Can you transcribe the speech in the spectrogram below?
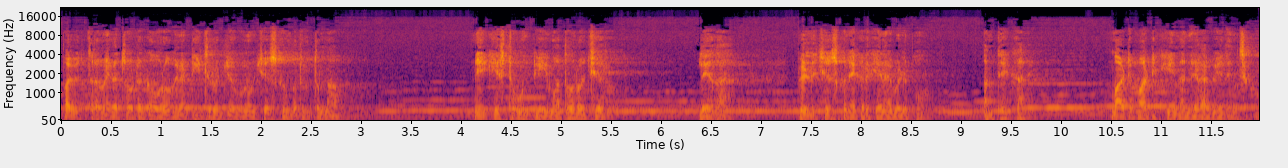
పవిత్రమైన చోట గౌరవమైన టీచర్ ఉద్యోగం చేసుకుని బతుకుతున్నావు నీకు ఇష్టం ఉంటే ఈ మతంలో చేరు. లేదా పెళ్ళి చేసుకుని ఎక్కడికైనా వెళ్ళిపో. అంతేకాని మాటి మాటికి నన్ను ఇలా వేధించుకో.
